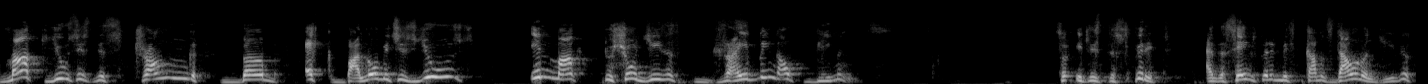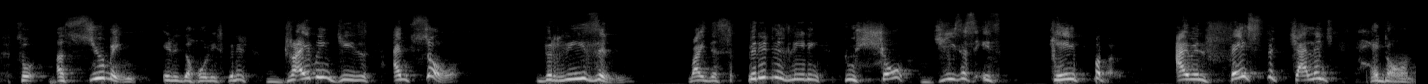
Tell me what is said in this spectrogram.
Mark uses this strong verb ekbalo, which is used in Mark to show Jesus driving out demons. So it is the Spirit and the same Spirit which comes down on Jesus. So assuming it is the Holy Spirit driving Jesus. And so the reason why the Spirit is leading to show Jesus is capable. I will face the challenge head on.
